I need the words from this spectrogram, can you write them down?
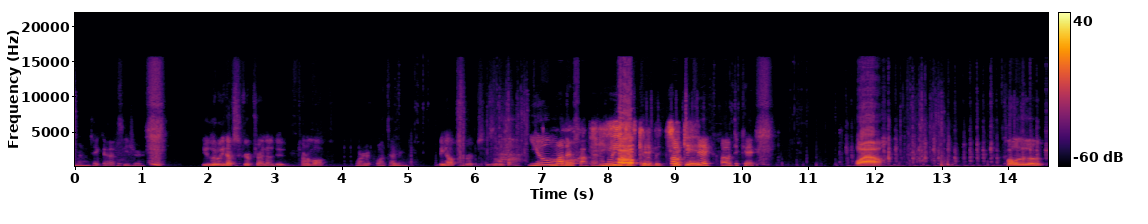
I'm gonna take a seizure. You literally have scripts right now, dude. Turn them off. What, what's that mean? Be up scripts. These little. You motherfucker. He Oh. just killed the chicken. Vote to kick. Vote to kick. Wow. Call it up.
